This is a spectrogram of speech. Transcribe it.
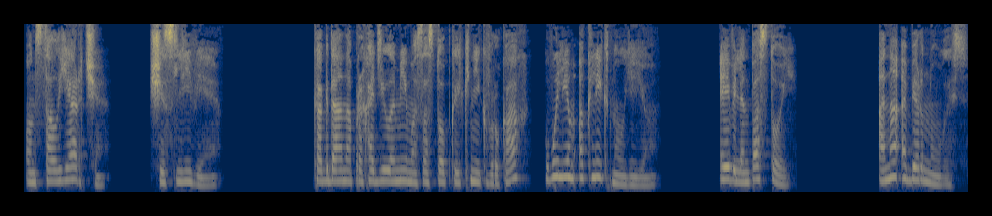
Он стал ярче, счастливее. Когда она проходила мимо со стопкой книг в руках, Уильям окликнул ее. «Эвелин, постой!» Она обернулась.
